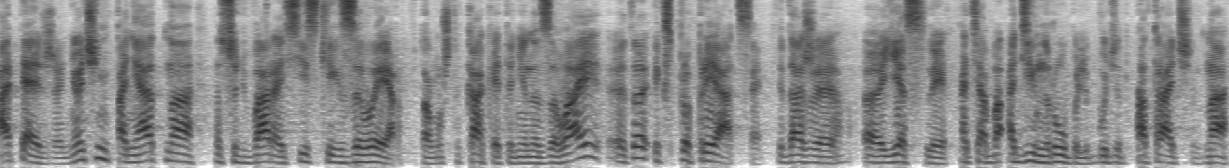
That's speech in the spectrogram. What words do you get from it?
Опять же, не очень понятна судьба российских ЗВР, потому что, как это ни называй, это экспроприация. И даже э, если хотя бы один рубль будет потрачен на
